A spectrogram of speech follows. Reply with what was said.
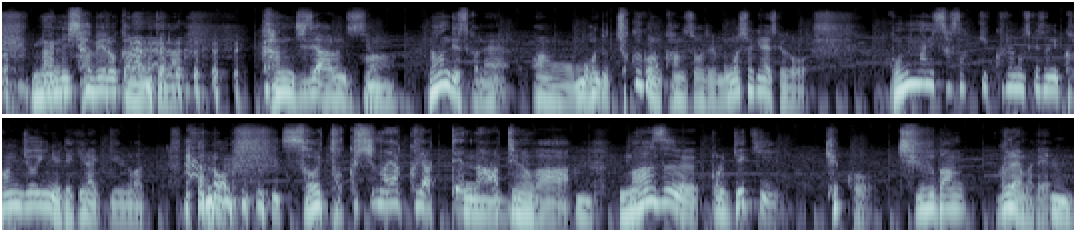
何喋ろうかな、みたいな 感じであるんですよ。うんなんですかね、あの、もう本当直後の感想で申し訳ないですけど、こんなに佐々木蔵之介さんに感情移入できないっていうのは、あの、そういう特殊な役やってんなっていうのが、まず、この劇、結構中盤ぐらいまでう、ん。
